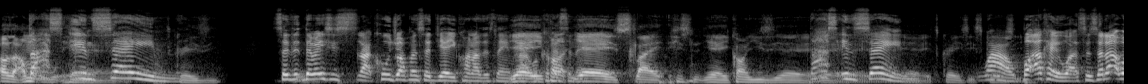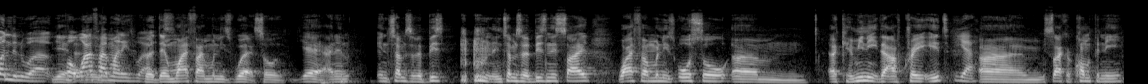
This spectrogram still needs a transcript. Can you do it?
I was like, I'm That's yeah, insane. crazy." So they, they basically like called you up and said, "Yeah, you can't have this name." Yeah, like, you can't. contesting it." Yeah, it's like he's yeah, you can't use it. Yeah, That's yeah, yeah, insane. Yeah, it's crazy. It's Wow. crazy. But okay, well, so so that one didn't work. Yeah, but Wi-Fi money's worked. But then Wi-Fi money's worked. So yeah, and then in terms of a bus- in terms of a business side, Wi-Fi money is also um, a community that I've created. Yeah. Um, it's like a company.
